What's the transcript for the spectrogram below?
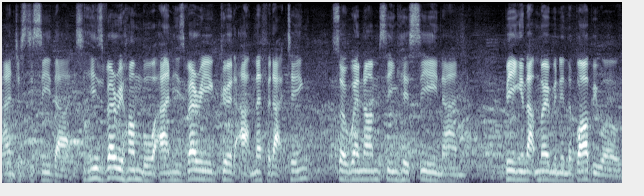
and just to see that, he's very humble and he's very good at method acting. So when I'm seeing his scene and being in that moment in the Barbie world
